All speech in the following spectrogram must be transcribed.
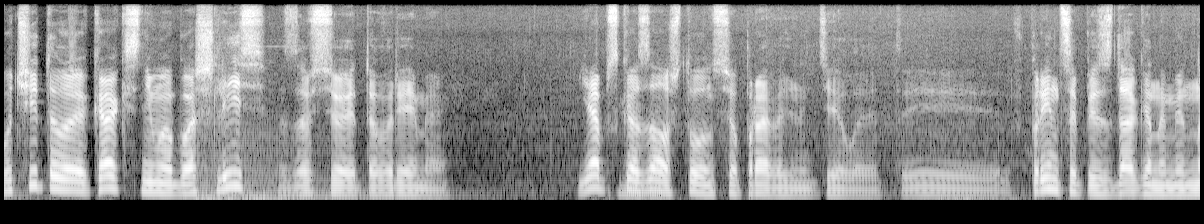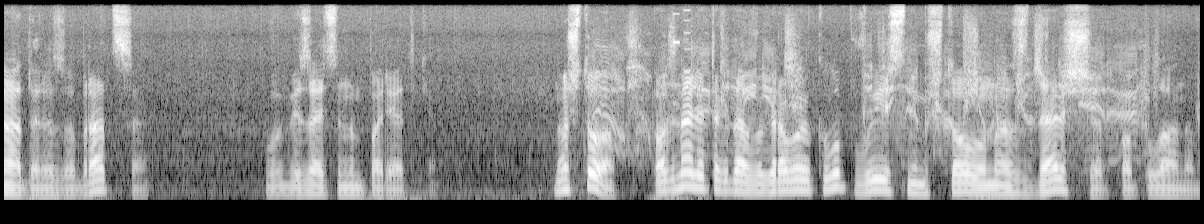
учитывая, как с ним обошлись за все это время, я бы сказал, что он все правильно делает. И, в принципе, с Даганами надо разобраться в обязательном порядке. Ну что, погнали тогда в игровой клуб, выясним, что у нас дальше по планам.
